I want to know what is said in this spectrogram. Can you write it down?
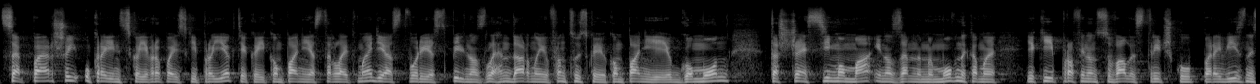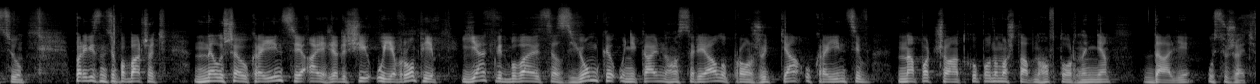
Це перший українсько-європейський проєкт, який компанія Starlight Media створює спільно з легендарною французькою компанією Гомон та ще сімома іноземними мовниками, які профінансували стрічку Перевізницю. Перевізницю побачать не лише українці, а й глядачі у Європі, як відбуваються зйомки унікального серіалу про життя українців на початку повномасштабного вторгнення. Далі у сюжеті.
